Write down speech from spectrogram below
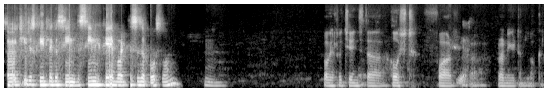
So actually just create like a same the same API, but this is a post one. Hmm. Oh, we have to change the host for Yeah. uh, running it in local.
